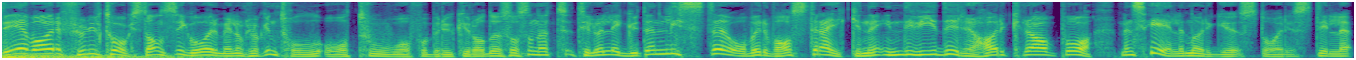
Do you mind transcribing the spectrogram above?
Det var full togstans i går mellom klokken tolv og to, og Forbrukerrådet så seg nødt til å legge ut en liste over hva streikende individer har krav på, mens hele Norge står stille.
